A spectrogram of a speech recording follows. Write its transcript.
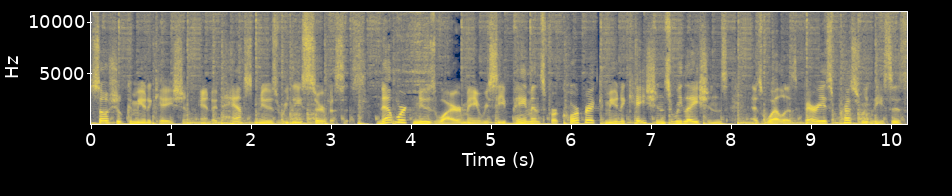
social communication, and enhanced news release services. Network Newswire may receive payments for corporate communications relations, as well as various press releases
